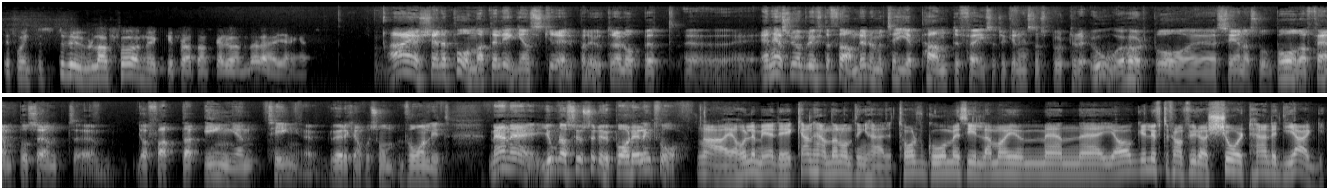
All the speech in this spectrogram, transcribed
det får inte strula för mycket för att han ska runda det här gänget. Nej, jag känner på mig att det ligger en skräll på det ute där loppet. Eh, en häst som jag lyfta fram det är nummer 10, Panterface. Jag tycker den hästen spurtade oerhört bra eh, senast. Och bara 5%. Eh, jag fattar ingenting. Då är det kanske som vanligt. Men eh, Jonas, hur ser du på avdelning 2? Ja, jag håller med. Det kan hända någonting här. 12 Gomes gillar man ju, men eh, jag lyfter fram fyra Short-handed Jug.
